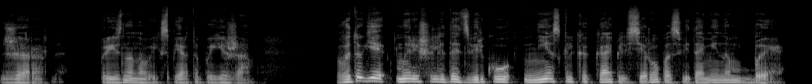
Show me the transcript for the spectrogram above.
Джерарда, признанного эксперта по ежам. В итоге мы решили дать зверьку несколько капель сиропа с витамином В.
